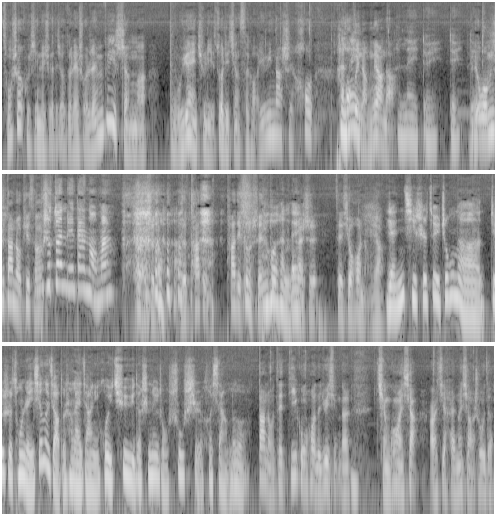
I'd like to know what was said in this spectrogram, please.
从社会心理学的角度来说，人为什么？不愿意去理做理性思考，因为那是耗耗费能量的，很累。对对对，我们的大脑皮层不是锻炼大脑吗？不是的，不是它的，它的更深 会很累，还是在消耗能量。人其实最终呢，就是从人性的角度上来讲，你会趋于的是那种舒适和享乐。大脑在低功耗的运行的情况下，而且还能享受的。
